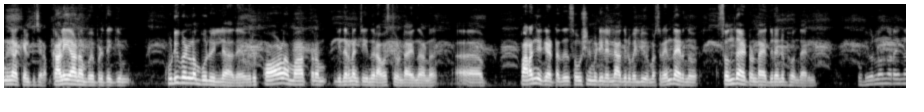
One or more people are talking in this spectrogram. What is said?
നിങ്ങളെ കേൾപ്പിച്ചു തരാം. കളി കാണാൻ പോയപ്പോഴത്തേക്കും കുടിവെള്ളം പോലും ഇല്ലാതെ ഒരു കോള മാത്രം വിതരണം ചെയ്യുന്ന ഒരു അവസ്ഥ ഉണ്ടായെന്നാണ് പറഞ്ഞു കേട്ടത് സോഷ്യൽ മീഡിയയിലെല്ലാം അതൊരു വലിയ വിമർശനം. എന്തായിരുന്നു? സ്വന്തമായിട്ടുണ്ടായ ദുരനുഭവം എന്തായിരുന്നു? കുടിവെള്ളം എന്ന് പറയുന്ന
